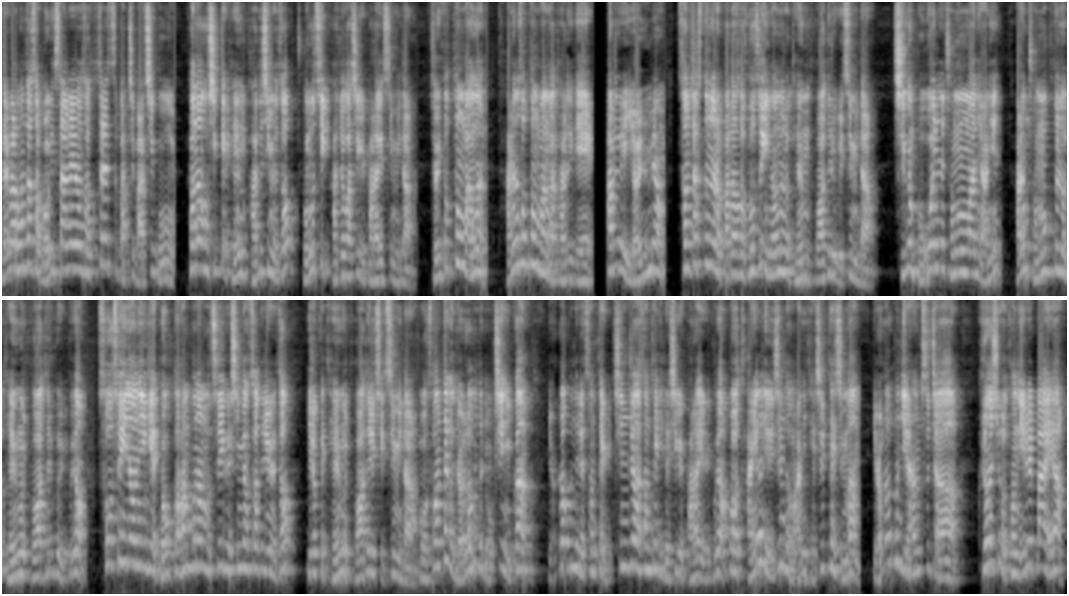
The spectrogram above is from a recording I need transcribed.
제발 혼자서 머리 싸매면서 스트레스 받지 마시고 편하고 쉽게 대응 받으시면서 좋은 수익 가져가시길 바라겠습니다. 저희 소통방은 다른 소통방과 다르게 하루에 10명 선착순으로 받아서 소수 인원으로 대응 도와드리고 있습니다. 지금 보고 있는 종목만이 아닌 다른 종목들도 대응을 도와드리고 있고요. 소수 인원이기에 더욱더 한 분 한 분 수익을 신경 써드리면서 이렇게 대응을 도와드릴 수 있습니다. 뭐 선택은 여러분들 몫이니까 여러분들의 선택, 신중한 선택이 되시길 바라겠고요. 뭐 당연히 의심도 많이 되실 테지만 여러분들이 한 투자 그런 식으로 돈 잃을 바에야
